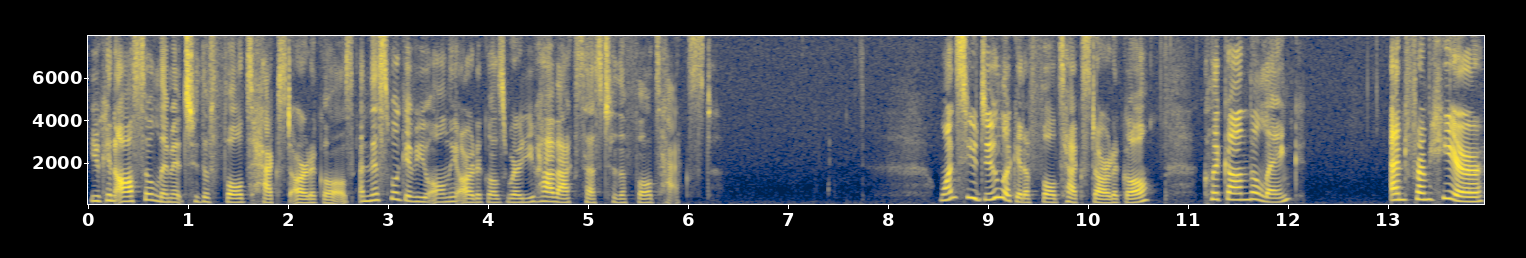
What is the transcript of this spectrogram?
you can also limit to the full text articles, and this will give you only articles where you have access to the full text. Once you do look at a full text article, click on the link, and from here,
